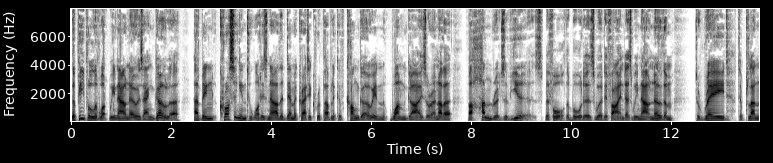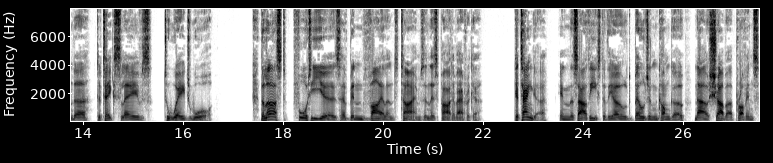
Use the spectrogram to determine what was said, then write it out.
The people of what we now know as Angola have been crossing into what is now the Democratic Republic of Congo in one guise or another for hundreds of years before the borders were defined as we now know them to raid, to plunder, to take slaves, to wage war. The last forty years have been violent times in this part of Africa. Katanga, in the southeast of the old Belgian Congo, now Shaba province,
